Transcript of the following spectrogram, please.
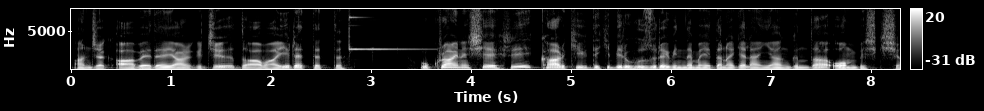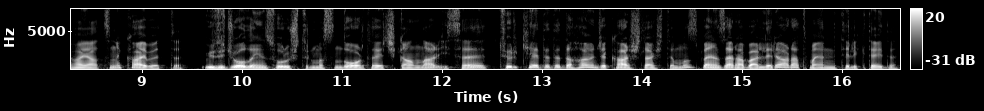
Ancak ABD yargıcı davayı reddetti. Ukrayna şehri Karkiv'deki bir huzur evinde meydana gelen yangında 15 kişi hayatını kaybetti. Üzücü olayın soruşturmasında ortaya çıkanlar ise Türkiye'de de daha önce karşılaştığımız benzer haberleri aratmayan nitelikteydi.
